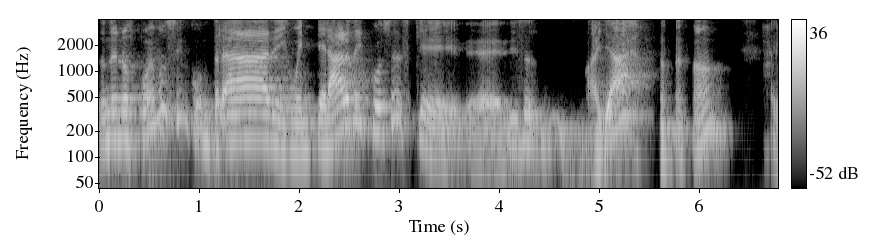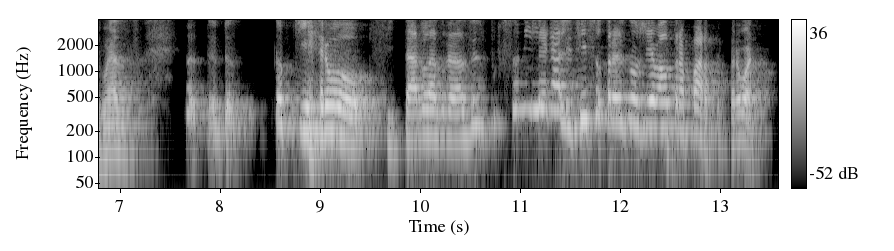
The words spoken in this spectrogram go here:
donde nos podemos encontrar o enterar de cosas que eh, dices, allá, ¿no? Algunas, no, quiero citar las gracias porque son ilegales y eso otra vez nos lleva a otra parte, pero bueno,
